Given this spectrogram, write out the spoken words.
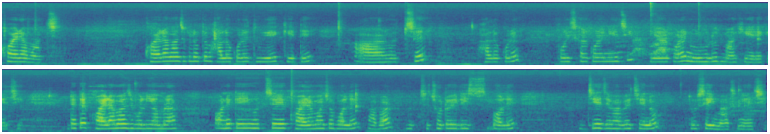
খয়রা মাছ। খয়রা মাছগুলোকে ভালো করে ধুয়ে কেটে আর হচ্ছে ভালো করে পরিষ্কার করে নিয়েছি, নেওয়ার পরে নুন হলুদ মাখিয়ে রেখেছি। এটাকে খয়রা মাছ বলি আমরা। অনেকেই হচ্ছে খয়রা মাছও বলে, আবার হচ্ছে ছোটো ইলিশ বলে। যে যেভাবে চেনো, তো সেই মাছ নিয়েছি।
